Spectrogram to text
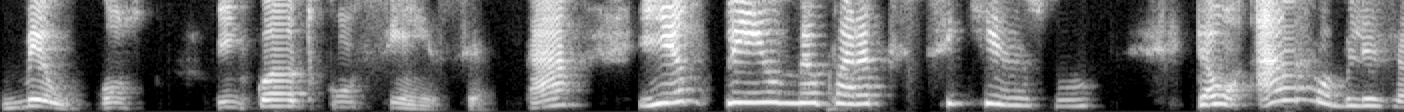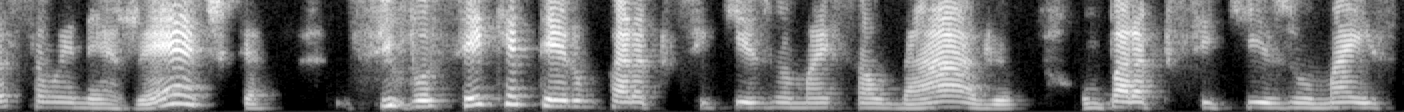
meu enquanto consciência, tá? E amplia o meu parapsiquismo. Então, a mobilização energética, se você quer ter um parapsiquismo mais saudável, um parapsiquismo mais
